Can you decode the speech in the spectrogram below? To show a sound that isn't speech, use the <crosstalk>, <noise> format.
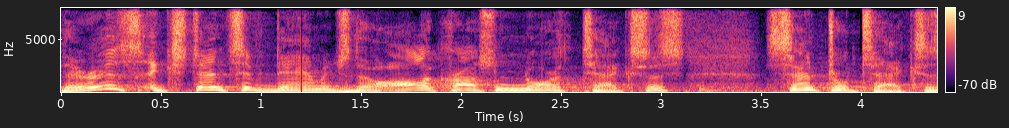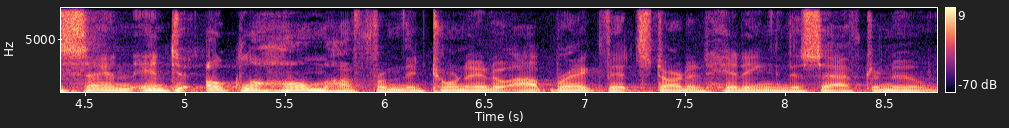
There is extensive damage, though, all across North Texas, Central Texas, and into Oklahoma from the tornado outbreak that started hitting this afternoon.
